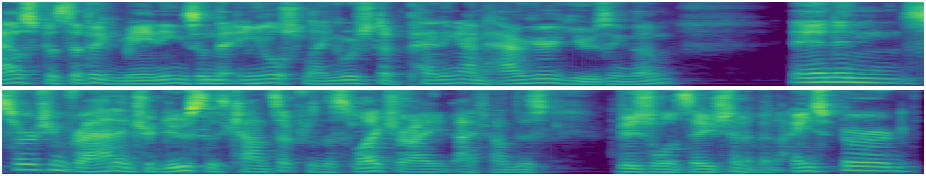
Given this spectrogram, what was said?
have specific meanings in the english language depending on how you're using them and in searching for how to introduce this concept for this lecture, I, I, found this visualization of an iceberg.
